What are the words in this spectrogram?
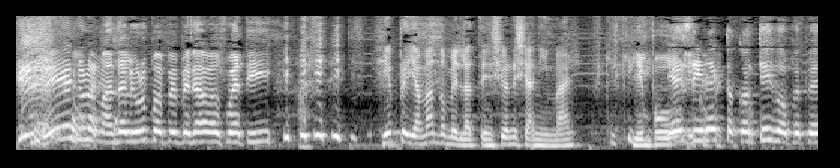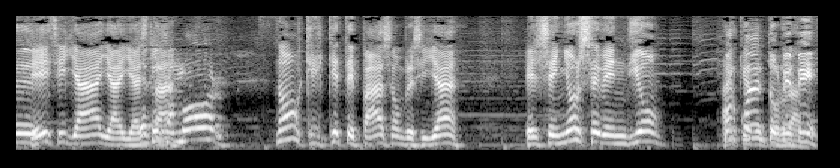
Eh, no lo mandé al grupo de Pepe, nada más fue a ti. Siempre llamándome la atención ese animal. ¿Qué- qué- público, es directo contigo, Pepe. Sí, sí, ya, ya, ya Eso es está. amor. No, ¿qué, ¿qué te pasa, hombre? Si ya el señor se vendió. ¿Por cuánto, recordar. Pepe?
